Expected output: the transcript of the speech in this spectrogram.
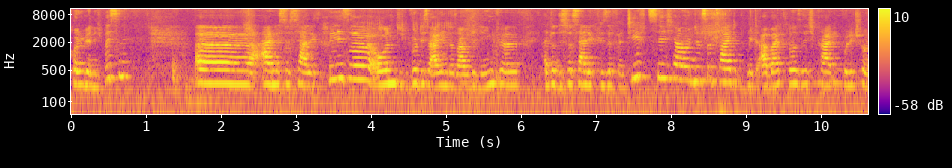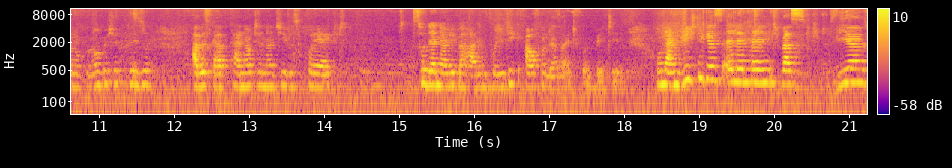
können wir nicht wissen. Äh, eine soziale Krise und ich würde sagen, dass auch die Linke, also die soziale Krise vertieft sich auch in dieser Zeit mit Arbeitslosigkeit, politische und ökonomische Krise, aber es gab kein alternatives Projekt zu der neoliberalen Politik, auch von der Seite von PT. Und ein wichtiges Element, was wir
